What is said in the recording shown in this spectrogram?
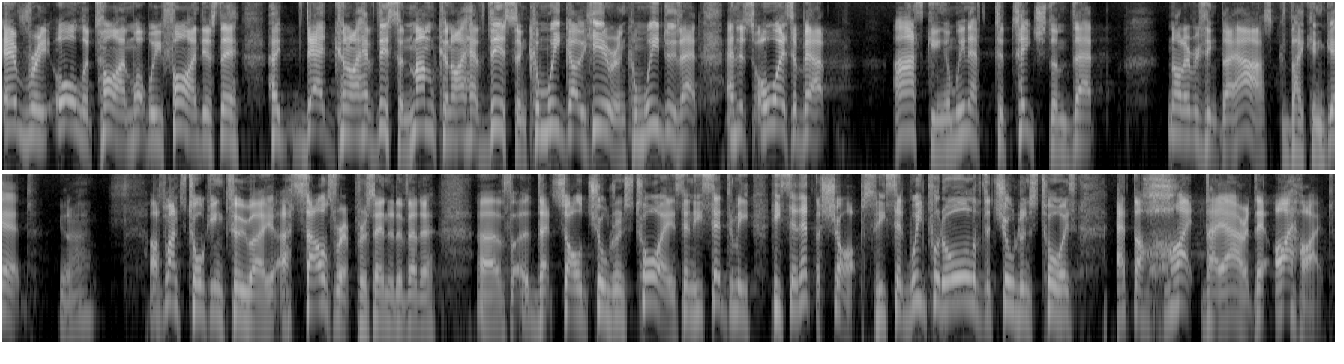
every all the time what we find is they're hey dad can i have this? And mum can i have this? And can we go here? And can we do that? And it's always about asking and we have to teach them that not everything they ask they can get you know I was once talking to a, a sales representative at a uh, that sold children's toys, and he said to me, he said at the shops, he said we put all of the children's toys at the height they are, at their eye height.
